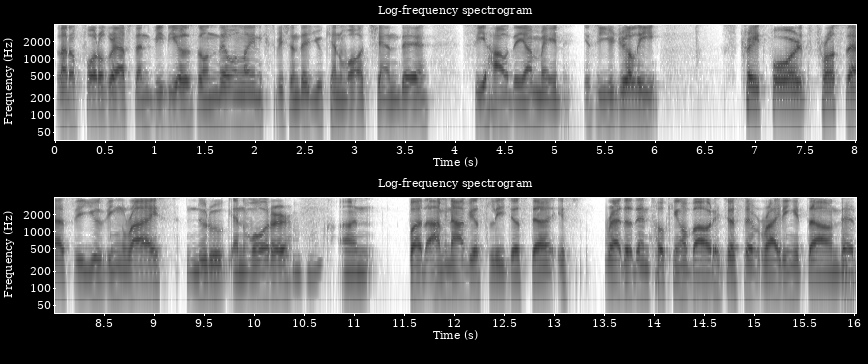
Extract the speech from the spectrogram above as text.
a lot of photographs and videos on the online exhibition that you can watch and uh, see how they are made. It's usually straightforward process using rice, nuruk, and water. And but I mean, obviously, just uh, it's rather than talking about it, just uh, writing it down. That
